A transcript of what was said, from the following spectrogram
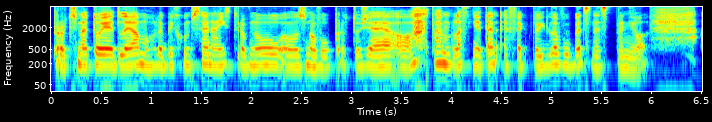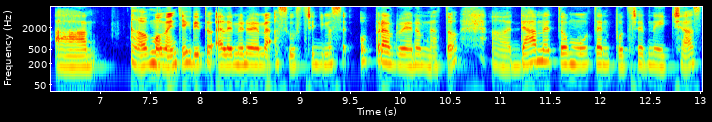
proč jsme to jedli a mohli bychom se najíst rovnou znovu, protože tam vlastně ten efekt to jídlo vůbec nesplnilo. A v momentě, kdy to eliminujeme a soustředíme se opravdu jenom na to, dáme tomu ten potřebný čas,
